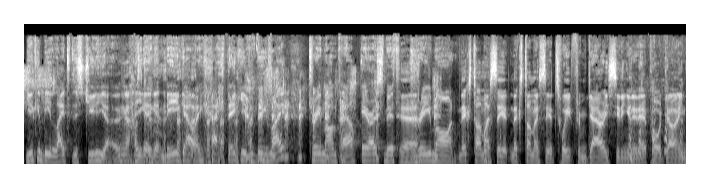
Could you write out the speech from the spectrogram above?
you can be late to the studio and you're going to get me going, hey, thank you for being late. Dream on, pal. Aerosmith, yeah. dream on. Next time I see it, next time I see a tweet from Gary sitting in an airport going,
